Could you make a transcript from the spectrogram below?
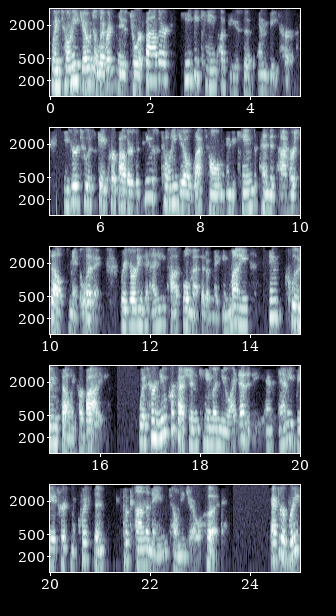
When Toni Jo delivered the news to her father, he became abusive and beat her. Eager to escape her father's abuse, Toni Jo left home and became dependent on herself to make a living, resorting to any possible method of making money, including selling her body. With her new profession came a new identity, and Annie Beatrice McQuiston took on the name Toni Jo Hood. After a brief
